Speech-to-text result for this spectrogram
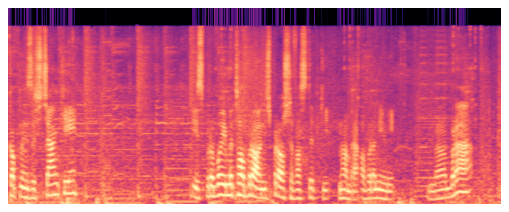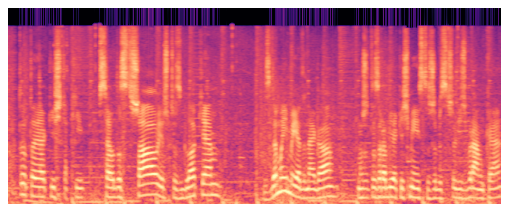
kopnąć ze ścianki. I spróbujmy to obronić. Proszę was, typki. Dobra, obronili. Dobra. Tutaj jakiś taki pseudostrzał, jeszcze z blokiem. Zdemujmy jednego. Może to zrobi jakieś miejsce, żeby strzelić bramkę.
